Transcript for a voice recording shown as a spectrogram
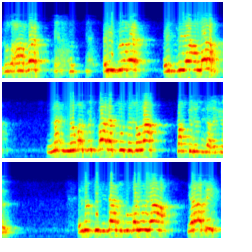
jour de Arafat, et ils pleuraient, et ils disaient, Allah, ne refuse pas l'action de ces gens-là, parce que je suis avec eux. Et notre petit visage du compagnon, Ya, Ya Rabbi,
